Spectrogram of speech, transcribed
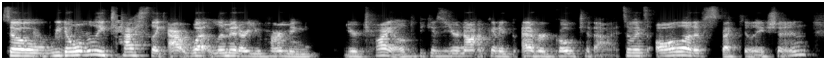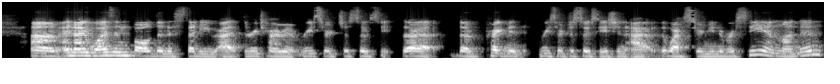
So we don't really test like at what limit are you harming your child because you're not going to ever go to that. So it's all out of speculation. Um, and I was involved in a study at the Retirement Research Associate, the, the Pregnant Research Association at the Western University in London,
